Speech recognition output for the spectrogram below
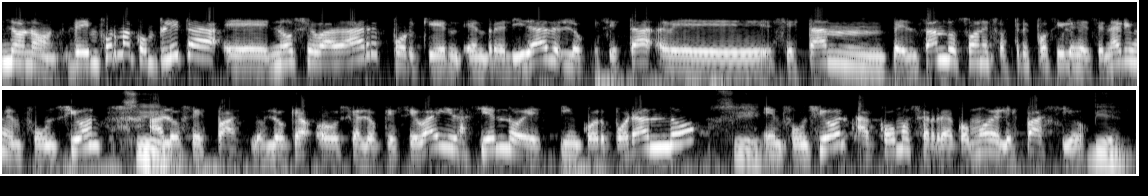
No, no, de en forma completa eh, no se va a dar porque en, realidad lo que se está eh, se están pensando son esos tres posibles escenarios en función a los espacios. Lo que o sea, lo que se va a ir haciendo es incorporando en función a cómo se reacomode el espacio. Bien.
